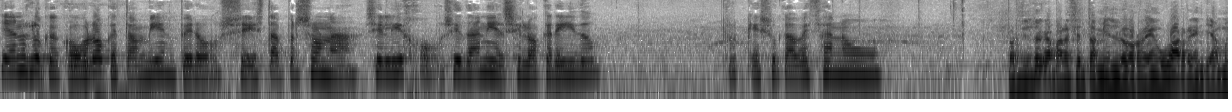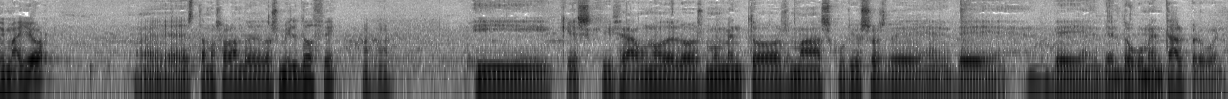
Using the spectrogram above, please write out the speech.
Ya no es lo que cobró, que también, pero si esta persona, si el hijo, si Daniel se lo ha creído, porque su cabeza no... Por cierto que aparece también Lorraine Warren, ya muy mayor, eh, estamos hablando de 2012, y que es quizá uno de los momentos más curiosos de- de- de- del documental, pero bueno.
